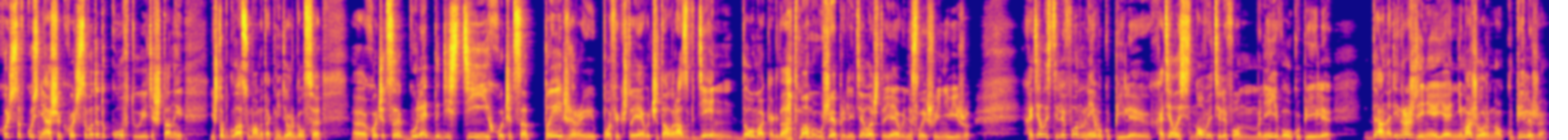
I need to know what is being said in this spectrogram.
Хочется вкусняшек, хочется вот эту кофту и эти штаны, и чтоб глаз у мамы так не дергался. Э, хочется гулять до 10, хочется пейджер, и пофиг, что я его читал раз в день дома, когда от мамы уже прилетело, что я его не слышу и не вижу. Хотелось телефон, мне его купили. Хотелось новый телефон, мне его купили. Да, на день рождения я не мажор, но купили же.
